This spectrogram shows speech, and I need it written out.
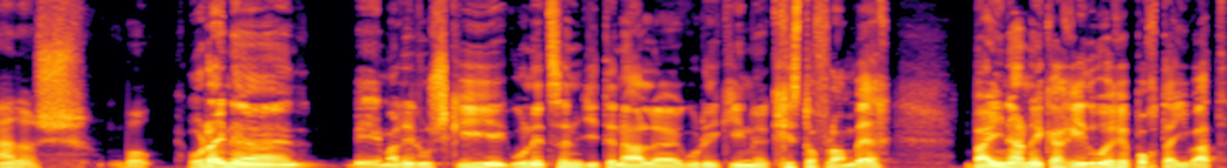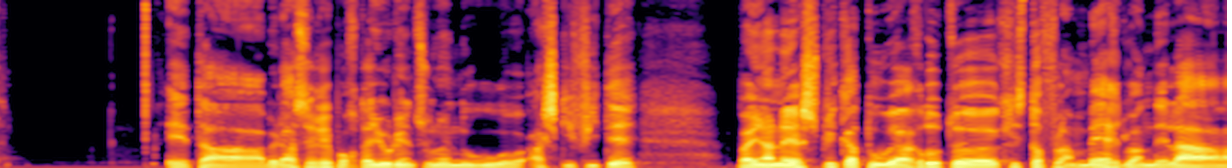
Ados, bo, Orain, eh, be, maleruski egun etzen jiten al eh, gurekin Christophe Lambert, baina ekarri du erreportai bat, eta beraz erreportai hori entzunen dugu eh, askifite, baina esplikatu behar dut, eh, Christophe Lambert joan dela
